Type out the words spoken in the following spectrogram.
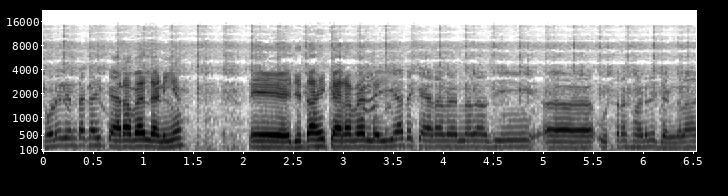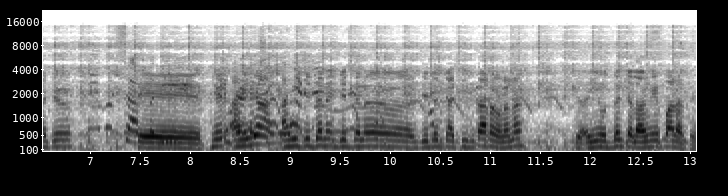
ਥੋੜੇ ਦਿਨ ਤੱਕ ਅਸੀਂ ਕੈਰਾਵੈਨ ਲੈਣੀ ਆ। ਤੇ ਜਿੱਦਾਂ ਅਸੀਂ ਕੈਰਾਵੈਨ ਲਈ ਆ ਤੇ ਕੈਰਾਵੈਨ ਨਾਲ ਅਸੀਂ ਅਹ, ਉੱਤਰਾਖੰਡ ਦੇ ਜੰਗਲਾਂ 'ਚ ਤੇ ਫਿਰ ਅਸੀਂ ਨਾ ਅਸੀਂ ਜਿੱਦਣ ਜਿੱਦਣ ਜਿੱਦਣ ਚਾਚੀ ਦੇ ਘਰ ਆਉਣਾ ਨਾ ਤੇ ਅਸੀਂ ਉਦੋਂ ਚਲਾਂਗੇ ਪਹਾੜਾਂ ਤੇ।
